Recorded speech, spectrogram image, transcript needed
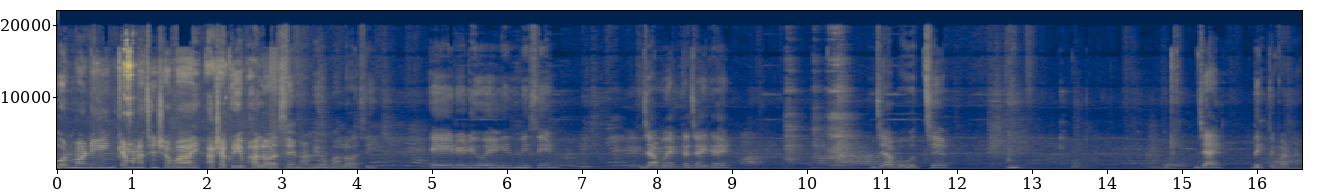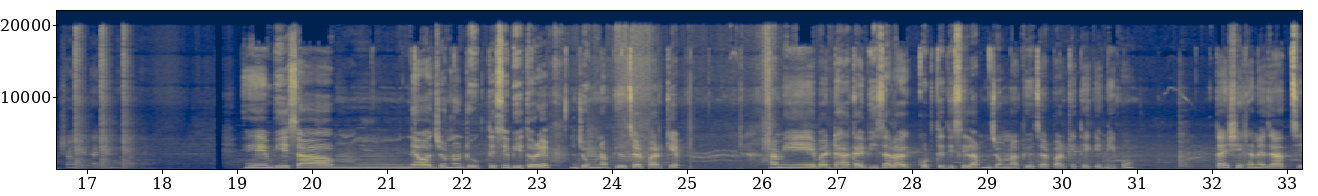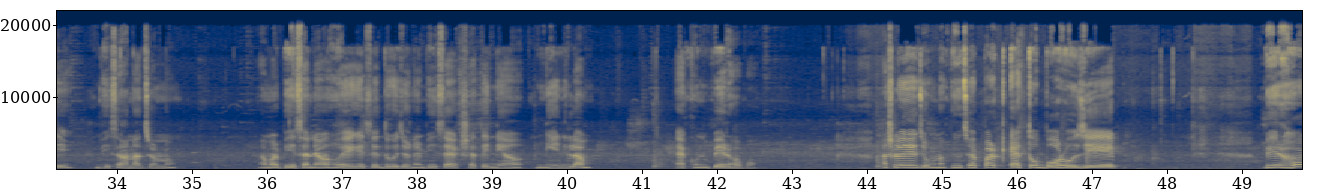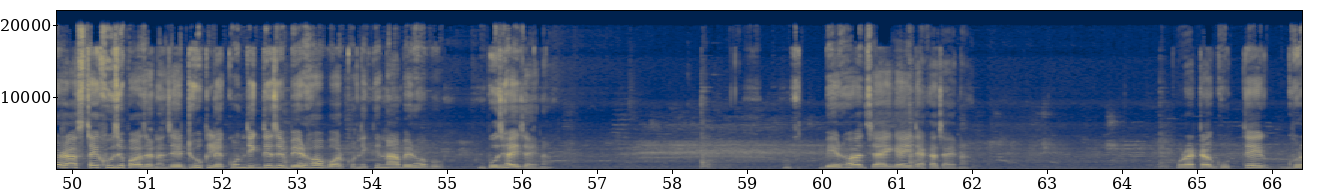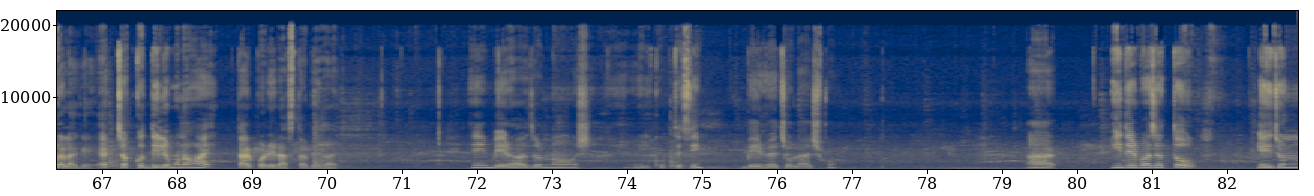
Good morning কেমন আছেন সবাই? আশা করি ভালো আছেন, আমিও ভালো আছি। এই রেডি হয়ে নিছি যাব একটা জায়গায়। যাব হচ্ছে, যাই, দেখতে পারবেন। সঙ্গে থাকেন, ভালো থাকেন। ভিসা নেওয়ার জন্য ঢুকতেছি ভিতরে, যমুনা ফিউচার পার্কে। আমি এবার ঢাকায় ভিসা লাগ করতে দিছিলাম, যমুনা ফিউচার পার্কে থেকে নিব। তাই সেখানে যাচ্ছি ভিসা আনার জন্য। আমার ভিসা নেওয়া হয়ে গেছে, দুইজনের ভিসা একসাথে নেওয়া, নিয়ে নিলাম। এখন বের হব। আসলে যমুনা ফিউচার পার্ক এত বড় যে বের হওয়ার রাস্তায় খুঁজে পাওয়া যায় না, যে ঢুকলে কোন দিক দিয়ে যে বের হব আর কোন দিক দিয়ে না বের হব। বোঝাই যায় না। বের হওয়ার জায়গায় দেখা যায় না। পুরাটা ঘুরতে ঘোরা লাগে। এক চক্কর দিলে মনে হয় তারপরে রাস্তা বের হয়। এই বের হওয়ার জন্য ই করতেছি। বের হয়ে চলে আসব। আর ঈদের বাজার তো এই জন্য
